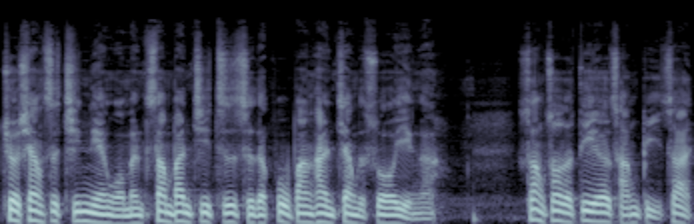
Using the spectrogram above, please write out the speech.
就像是今年我们上半季支持的富邦悍将的缩影啊！上周的第二场比赛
